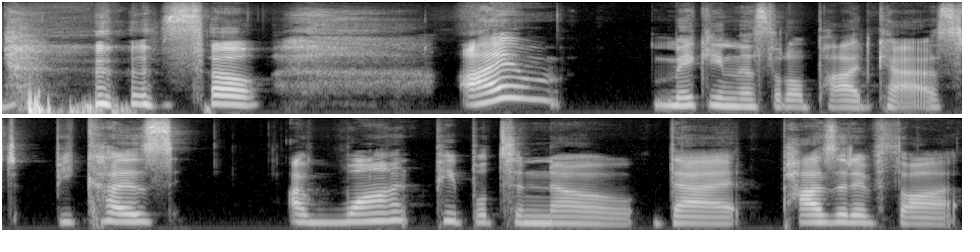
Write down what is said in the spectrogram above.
so I'm making this little podcast because I want people to know that positive thought,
